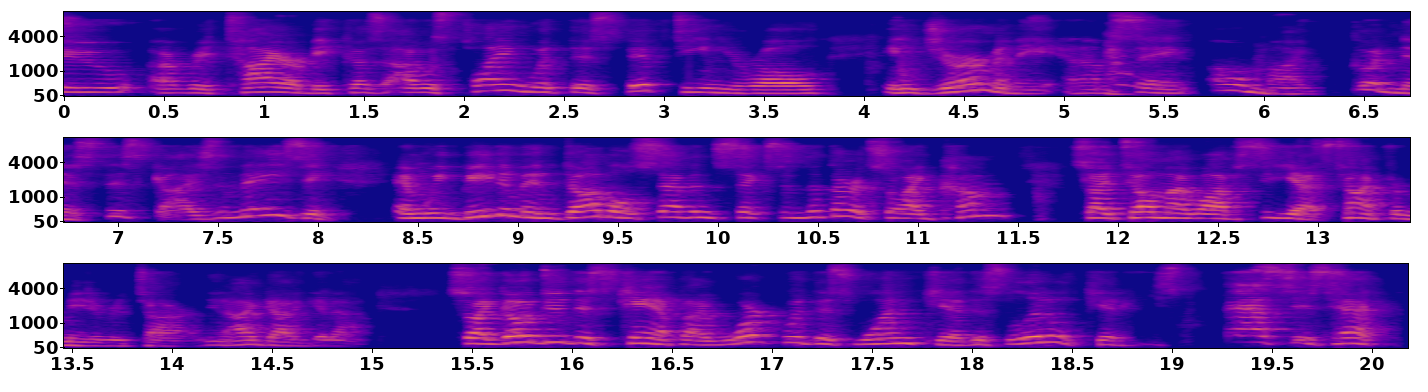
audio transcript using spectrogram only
to uh, retire because I was playing with this 15 year old in Germany. And I'm saying, oh my goodness, this guy's amazing. And we beat him in double seven, six in the third. So I come, so I tell my wife, see, yeah, it's time for me to retire. You know, I got to get out. So I go do this camp. I work with this one kid, this little kid. He's fast as heck.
